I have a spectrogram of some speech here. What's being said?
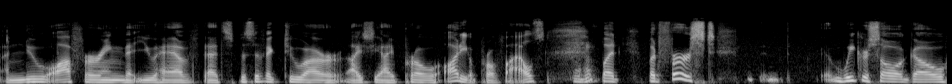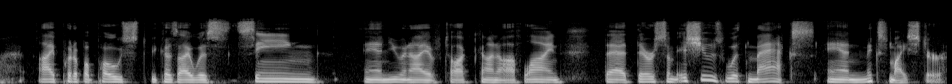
a new offering that you have that's specific to our ICI Pro audio profiles. Mm-hmm. But but first, a week or so ago, I put up a post because I was seeing and you and I have talked kind of offline that there are some issues with Macs and Mixmeister.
